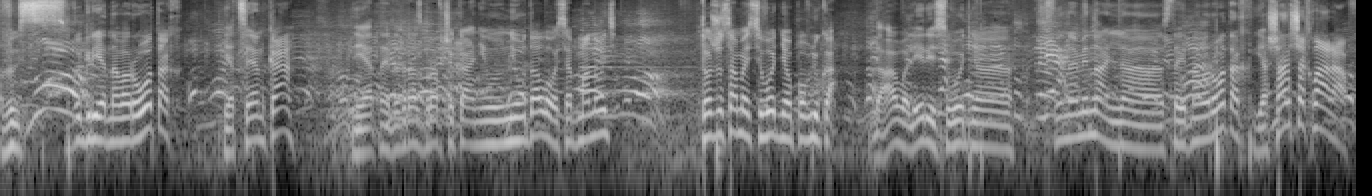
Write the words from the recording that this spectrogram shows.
в игре на воротах. Яценко. Нет, на этот раз Бравчука не, не удалось обмануть. То же самое сегодня у Павлюка. Да, Валерий сегодня феноменально стоит на воротах. Яшар Шахларов.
